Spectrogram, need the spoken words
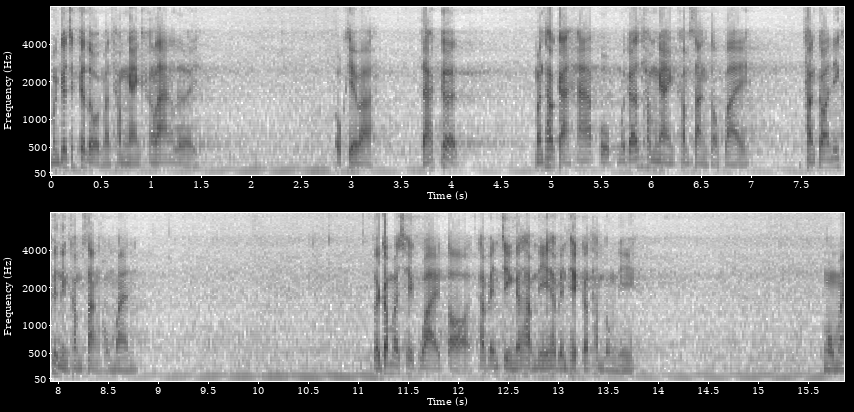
มันก็จะกระโดดมาทำงานข้างล่างเลย โอเคป่ะ แต่ถ้าเกิดมันเท่ากับ 5 ปุ๊บ มันก็ทำงานคำสั่งต่อไป ทั้งก้อนนี่คือหนึ่งคำสั่งของมัน แล้วก็มาเช็ค y ต่อ ถ้าเป็นจริงก็ทำนี้ ถ้าเป็นเทคก็ทำตรงนี้ งงไหม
